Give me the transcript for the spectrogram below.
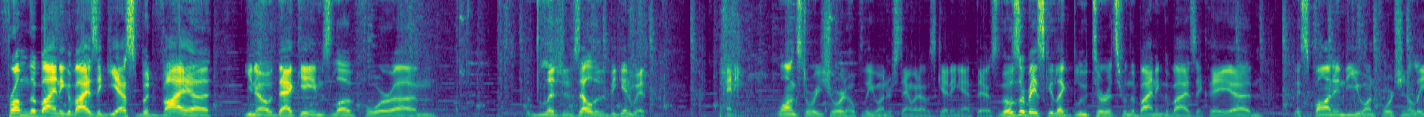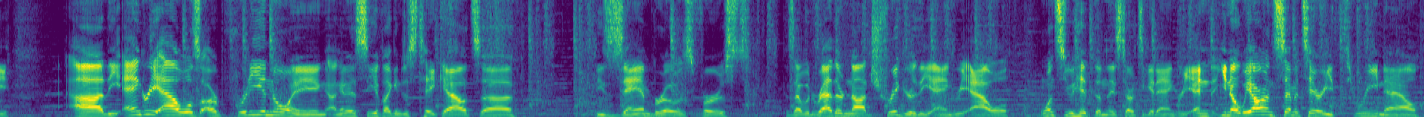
from the Binding of Isaac, yes, but via, you know, that game's love for um, Legend of Zelda to begin with. Anyway long story short, hopefully you understand what I was getting at there. So those are basically like blue turrets from the Binding of Isaac. They, uh, they spawn into you, unfortunately. Uh, the Angry Owls are pretty annoying. I'm gonna see if I can just take out, uh, these Zambros first. Because I would rather not trigger the Angry Owl. Once you hit them, they start to get angry. And, you know, we are on Cemetery 3 now.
